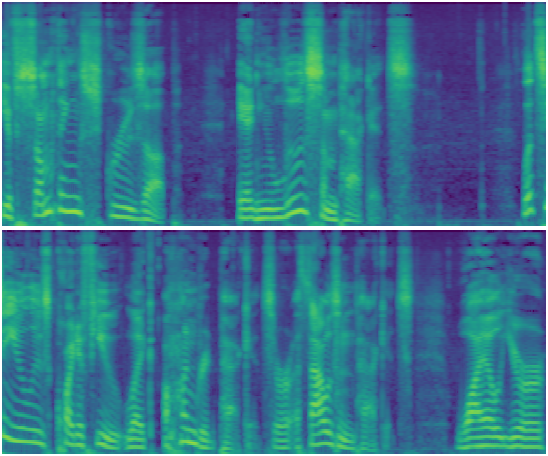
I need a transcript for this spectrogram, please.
if something screws up and you lose some packets, let's say you lose quite a few, like a hundred packets or a thousand packets, while you're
